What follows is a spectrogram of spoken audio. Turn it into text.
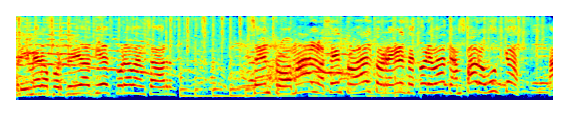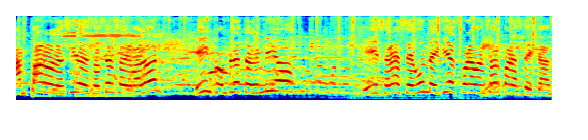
primera oportunidad, 10 por avanzar. Centro malo, centro alto, regresa coreback, Amparo busca, Amparo decide deshacerse del balón, incompleto el envío y será segunda y 10 por avanzar para Aztecas.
